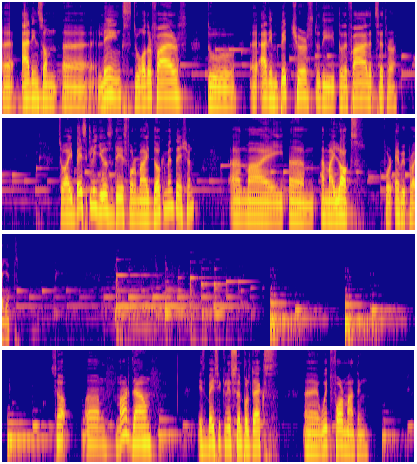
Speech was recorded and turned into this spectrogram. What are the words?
uh, adding some uh, links to other files, to adding pictures to the to the file, etc. So I basically use this for my documentation and my um, and my logs for every project. So um, Markdown is basically simple text uh, with formatting.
